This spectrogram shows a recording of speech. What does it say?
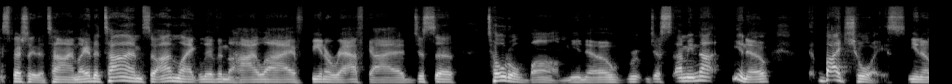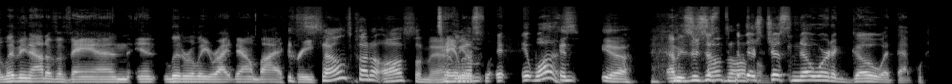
especially at the time. Like at the time, so I'm like living the high life, being a raft guy, just a total bum, you know, just I mean, not, you know, by choice, you know, living out of a van in literally right down by a It creek. sounds kind of awesome, man. I mean, it, it was. and yeah, I mean, there's just Sounds there's just nowhere to go at that point.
